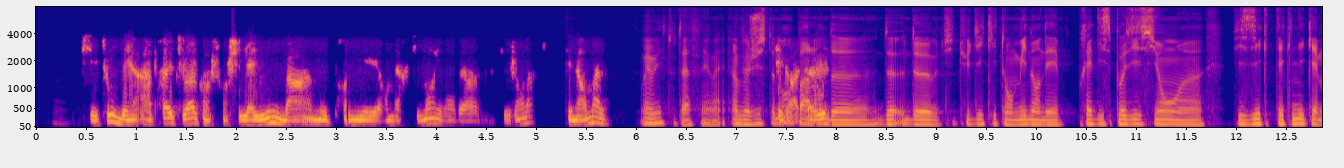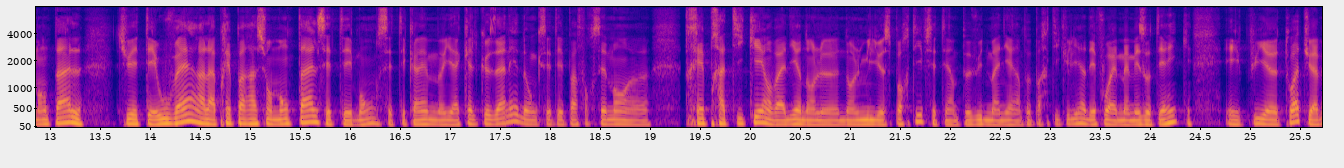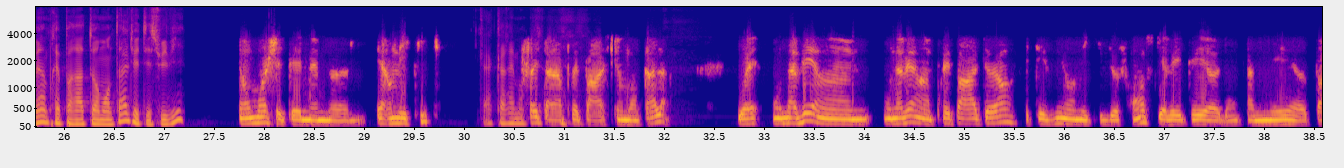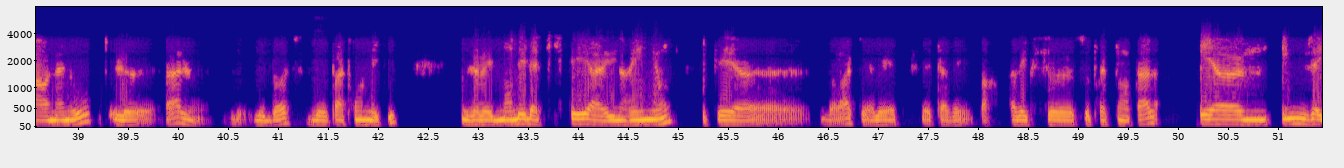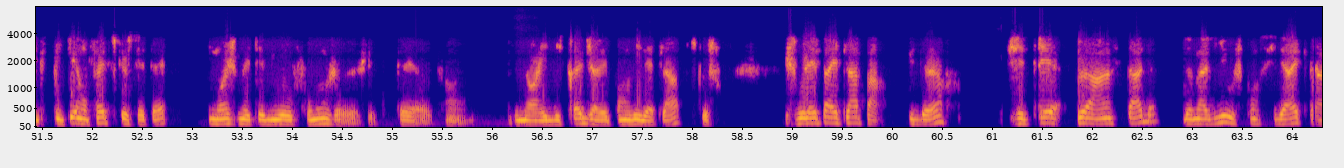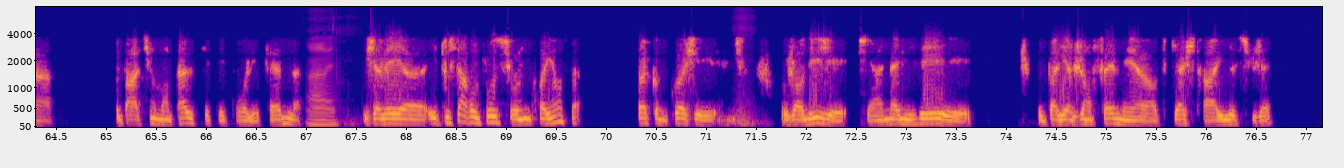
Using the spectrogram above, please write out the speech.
C'est tout. Ben, après, tu vois, quand je franchis la ligne, ben, mes premiers remerciements, ils vont vers ces gens-là. C'est normal. Oui, oui, tout à fait. Ah, bah, justement, parlant de, de, tu, dis qu'ils t'ont mis dans des prédispositions euh, physiques, techniques et mentales. Tu étais ouvert à la préparation mentale. C'était bon, c'était quand même il y a quelques années, donc c'était pas forcément euh, très pratiqué, on va dire, dans le, dans le milieu sportif. C'était un peu vu de manière un peu particulière, des fois même ésotérique. Et puis euh, toi, tu avais un préparateur mental, tu étais suivi? Non, moi j'étais même hermétique. Ah, carrément. En fait, à la préparation mentale. Ouais, on avait un on avait un préparateur qui était venu en équipe de France, qui avait été euh, donc amené euh, par Nano, le, le, boss, le patron de l'équipe, nous avait demandé d'assister à une réunion. Qui était euh, voilà qui allait être avec, avec ce, ce mental et il nous a expliqué en fait ce que c'était. Moi, je m'étais mis au fond, j'étais enfin, une oreille discrète, j'avais pas envie d'être là parce que je, je voulais pas être là par pudeur j'étais peu à un stade de ma vie où je considérais que la préparation mentale c'était pour les faibles. Ah ouais. J'avais euh, et tout ça repose sur une croyance. Pas comme quoi j'ai aujourd'hui j'ai j'ai analysé et je peux pas dire que j'en fais, mais euh, en tout cas je travaille le sujet.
